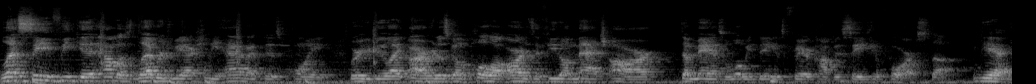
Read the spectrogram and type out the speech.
let's see if we get how much leverage we actually have at this point where you'd be like, all right, we're just gonna pull our artists if you don't match our demands of what we think is fair compensation for our stuff. Yeah,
